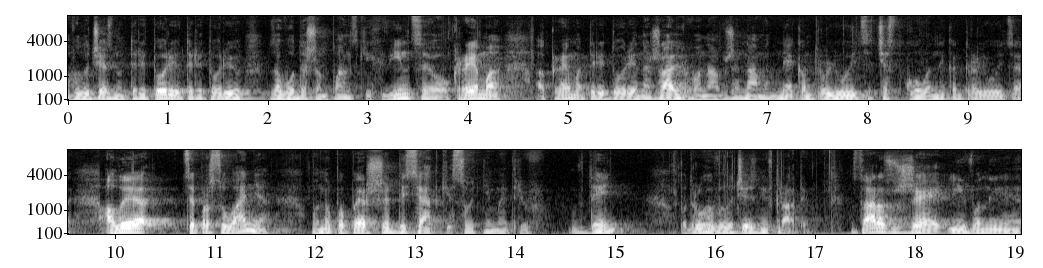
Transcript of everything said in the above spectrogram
величезну територію, територію заводу шампанських він. Це окрема, окрема територія. На жаль, вона вже нами не контролюється, частково не контролюється. Але це просування, воно, по-перше, десятки сотні метрів в день. По-друге, величезні втрати. Зараз вже і вони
